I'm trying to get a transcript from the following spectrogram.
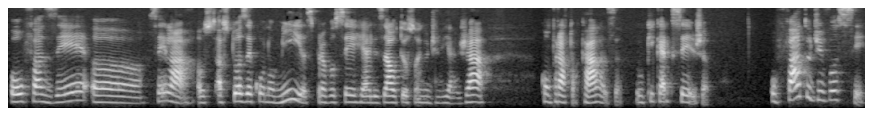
ou fazer, uh, sei lá, as, as tuas economias para você realizar o teu sonho de viajar, comprar a tua casa, o que quer que seja o fato de você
